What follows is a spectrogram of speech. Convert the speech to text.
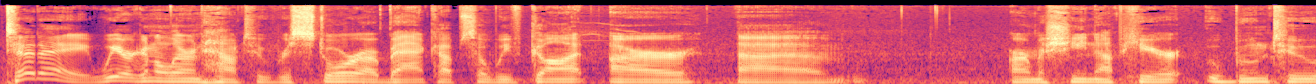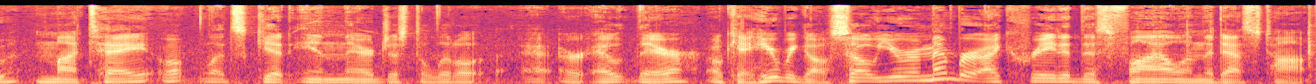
today we are going to learn how to restore our backup. So we've got our um, our machine up here, Ubuntu Mate. Oh, let's get in there just a little, uh, or out there. Okay, here we go. So you remember I created this file in the desktop.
